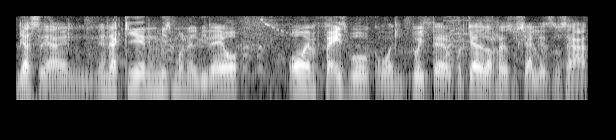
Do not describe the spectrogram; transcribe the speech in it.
Ya sea en, aquí en, mismo en el video, o en Facebook, o en Twitter, o cualquiera de las redes sociales. O sea,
